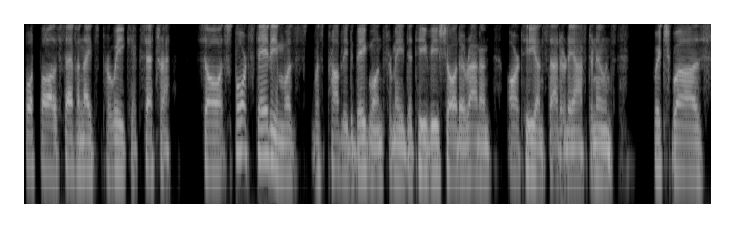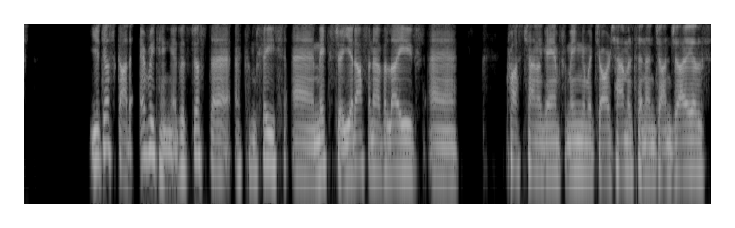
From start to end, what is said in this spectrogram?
football seven nights per week, etc. So Sports Stadium was was probably the big one for me, the TV show that ran on RTÉ on Saturday afternoons, which was you just got everything. It was just a, a complete uh, mixture. You'd often have a live uh, cross channel game from England with George Hamilton and John Giles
